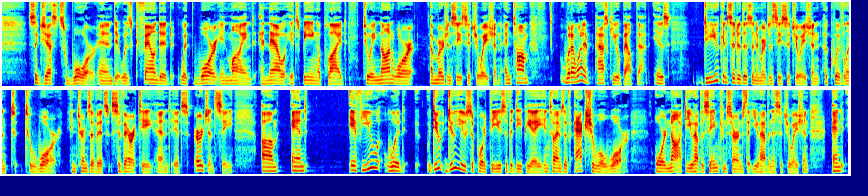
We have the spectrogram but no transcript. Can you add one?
suggests war, and it was founded with war in mind, and now it's being applied to a non-war emergency situation. And Tom, what I want to ask you about that is do you consider this an emergency situation equivalent to, to war in terms of its severity and its urgency? Um, and if you would do, do you support the use of the DPA in times of actual war or not? Do you have the same concerns that you have in this situation? And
